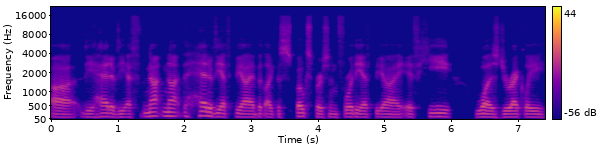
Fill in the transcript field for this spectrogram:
uh, the head of the F, not not the head of the FBI, but like the spokesperson for the FBI, if he was directly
